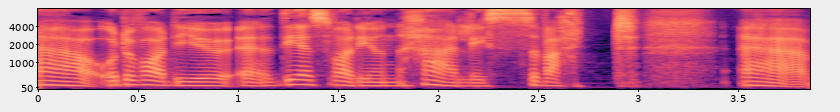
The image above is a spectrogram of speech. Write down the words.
Uh, och då var det ju, uh, dels var det ju en härlig svart eh,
